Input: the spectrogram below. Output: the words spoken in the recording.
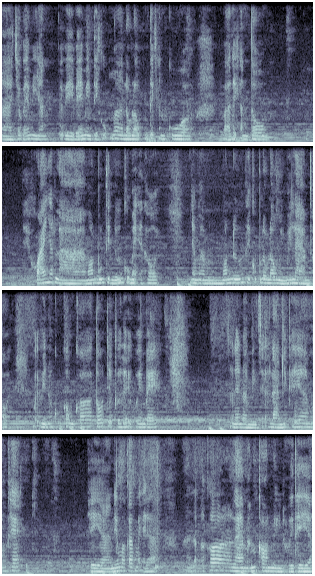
à, cho bé mình ăn. Bởi vì bé mình thì cũng uh, lâu lâu cũng thích ăn cua và thích ăn tôm khoái nhất là món bún thịt nướng của mẹ thôi. Nhưng mà món nướng thì cũng lâu lâu mình mới làm thôi, bởi vì nó cũng không có tốt cho cơ thể của em bé. Cho nên là mình sẽ làm những cái à, món khác. Thì à, nếu mà các mẹ đã lỡ có la mắng con mình rồi thì à,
